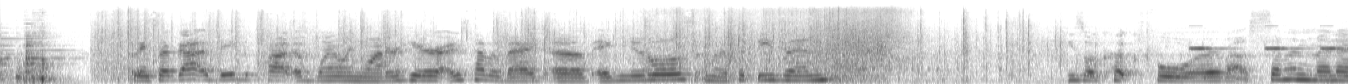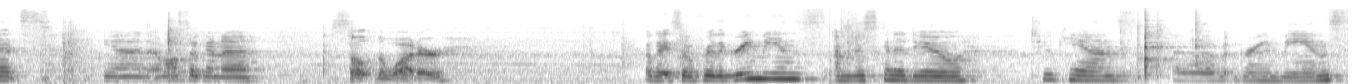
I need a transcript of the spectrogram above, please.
Okay, so I've got a big pot of boiling water here. I just have a bag of egg noodles. I'm gonna put these in. These will cook for about seven minutes. And I'm also gonna salt the water. Okay, so for the green beans, I'm just gonna do two cans of green beans.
